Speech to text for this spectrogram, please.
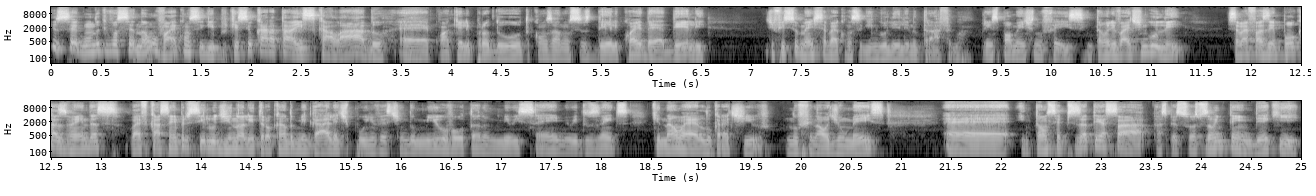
E o segundo que você não vai conseguir, porque se o cara tá escalado é, com aquele produto, com os anúncios dele, com a ideia dele, dificilmente você vai conseguir engolir ele no tráfego, principalmente no Face. Então ele vai te engolir você vai fazer poucas vendas, vai ficar sempre se iludindo ali, trocando migalha, tipo, investindo mil, voltando mil e cem, mil e duzentos, que não é lucrativo no final de um mês. É, então você precisa ter essa. As pessoas precisam entender que,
